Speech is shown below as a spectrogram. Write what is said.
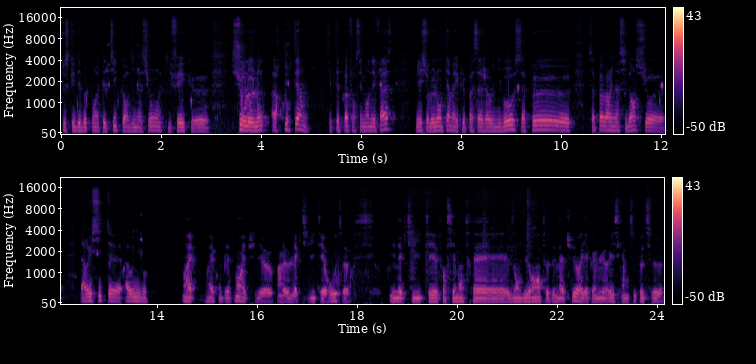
tout ce qui est développement athlétique, coordination, qui fait que sur le long, alors court terme, c'est peut-être pas forcément néfaste, mais sur le long terme, avec le passage à haut niveau, ça peut, ça peut avoir une incidence sur euh, la réussite euh, à haut niveau. Ouais, ouais, complètement. Et puis, euh, enfin, l'activité route, une activité forcément très endurante de nature, il y a quand même le risque un petit peu de se,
